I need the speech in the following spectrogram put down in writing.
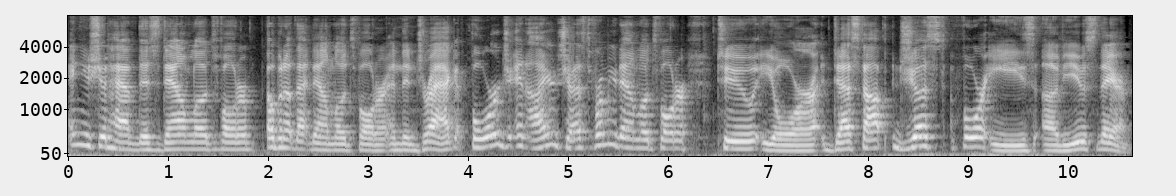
and you should have this downloads folder. Open up that downloads folder, and then drag Forge and Iron Chest from your downloads folder to your desktop, just for ease of use there.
